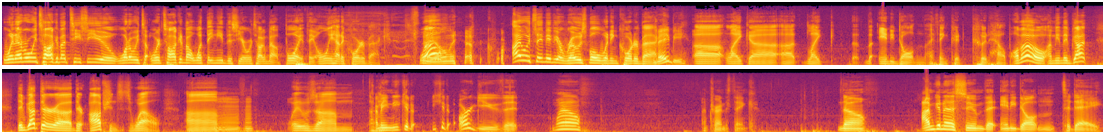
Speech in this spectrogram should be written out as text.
Whenever we talk about TCU, what are we? Ta- we're talking about what they need this year. We're talking about boy, if they only had a quarterback. They Well, only had a quarter. I would say maybe a Rose Bowl winning quarterback. Maybe. Uh, like uh, uh, like Andy Dalton, I think could could help. Although, I mean, they've got they've got their uh, their options as well. Um, Mhm. It was um. I, I mean, you could you could argue that. Well, I'm trying to think. No, I'm going to assume that Andy Dalton today,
